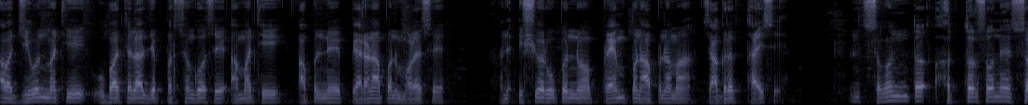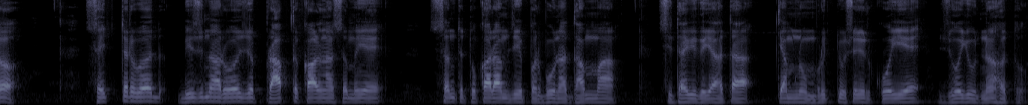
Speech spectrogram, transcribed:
આવા જીવનમાંથી ઊભા થયેલા જે પ્રસંગો છે, આમાંથી આપણને પ્રેરણા પણ મળે છે અને ઈશ્વર ઉપરનો પ્રેમ પણ આપણામાં જાગૃત થાય છે. સંવંત સત્તરસો ને છ ચૈત્રવદ બીજના રોજ પ્રાપ્તકાળના સમયે સંત તુકારામજી પ્રભુના ધામમાં સિધાવી ગયા હતા. તેમનું મૃત્યુ શરીર કોઈએ જોયું ન હતું.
